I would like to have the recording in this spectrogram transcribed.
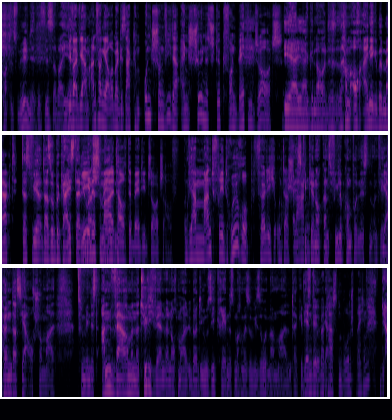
Gottes Willen, das ist aber Ja. hier. Weil wir am Anfang ja auch immer gesagt haben, und schon wieder ein schönes Stück von Betty George. Ja, ja, genau. Das haben auch einige bemerkt, dass wir da so begeistert Jedes Mal tauchte Betty George auf. Und wir haben Manfred Rürup völlig unterschlagen. Es gibt ja noch ganz viele Komponisten und wir Ja. können das ja auch schon mal zumindest anwärmen. Natürlich werden wir noch mal über die Musik reden. Das machen wir sowieso immer mal. Und da gibt's, Werden wir über ja, Carsten Bohn sprechen? ja,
